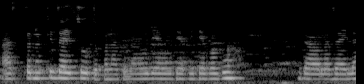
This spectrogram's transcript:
आज तर नक्की जायचं होतं पण आता जाऊ द्या उद्या उद्या बघू गावाला जायला.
